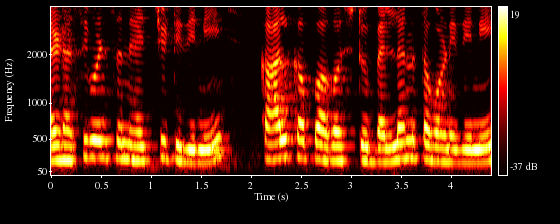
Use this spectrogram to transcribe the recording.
ಎರಡು ಹಸಿಮೆಣಸನ್ನು ಹೆಚ್ಚಿಟ್ಟಿದ್ದೀನಿ. ಕಾಲು ಕಪ್ ಆಗೋಷ್ಟು ಬೆಲ್ಲನ ತೊಗೊಂಡಿದ್ದೀನಿ.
